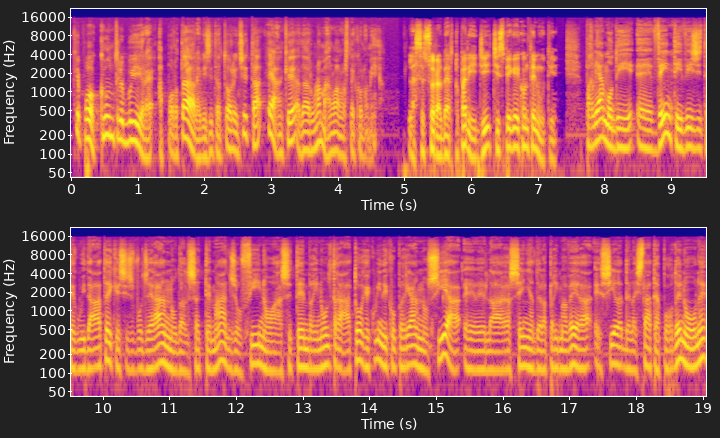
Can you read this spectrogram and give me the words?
che può contribuire a portare visitatori in città e anche a dare una mano alla nostra economia. L'assessore Alberto Parigi ci spiega i contenuti. Parliamo di eh, 20 visite guidate che si svolgeranno dal 7 maggio fino a settembre inoltrato, che quindi copriranno sia eh, la rassegna della primavera e sia dell'estate a Pordenone,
